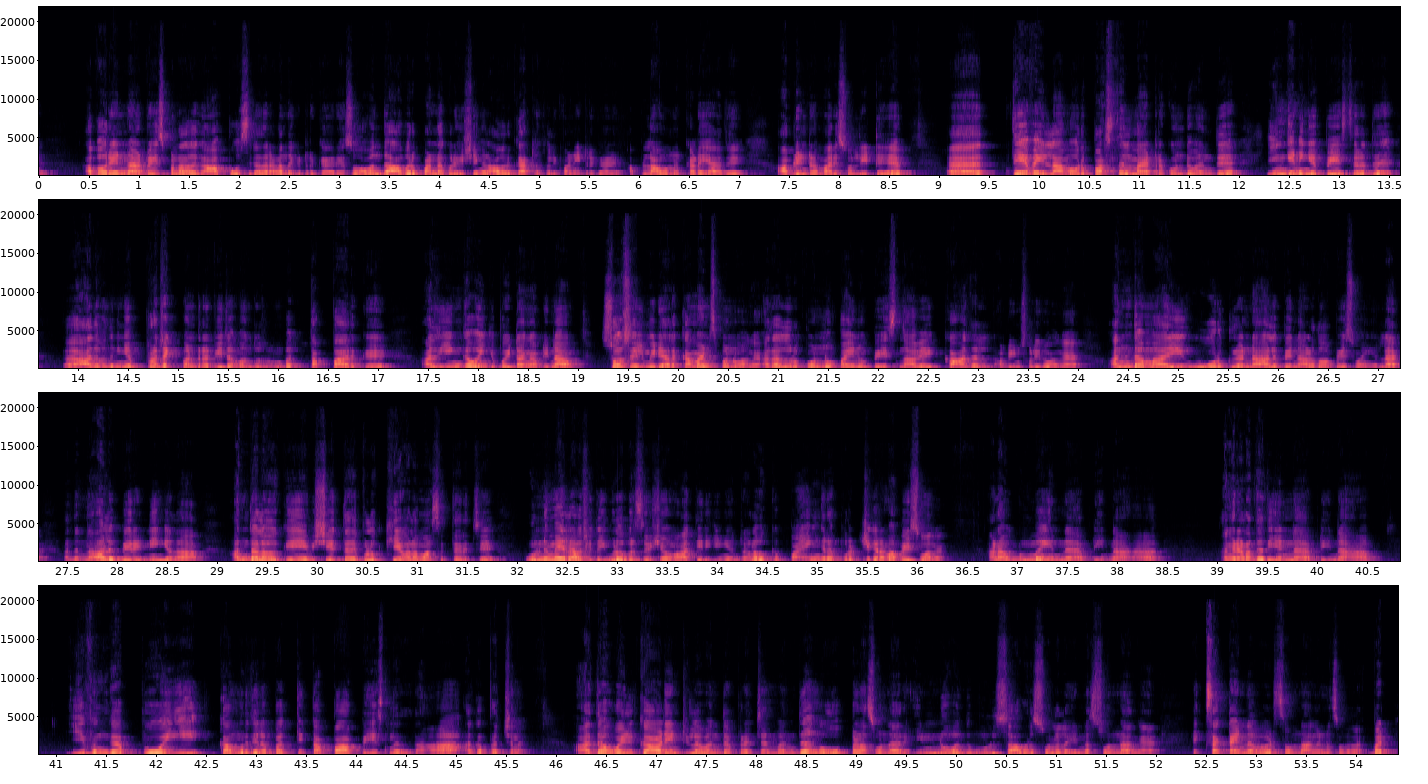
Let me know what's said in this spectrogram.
அப்போ அவர் என்ன அட்வைஸ் பண்ணாலும் அதுக்கு ஆப்போசிட்டாக தான் நடந்துகிட்டு இருக்காரு. ஸோ வந்து அவர் பண்ணக்கூடிய விஷயங்கள் அவர் கரெக்டுன்னு சொல்லி பண்ணிட்டு இருக்காரு. அப்படிலாம் ஒன்றும் கிடையாது. அப்படின்ற மாதிரி சொல்லிட்டு தேவையில்லாமல் ஒரு பர்சனல் மேட்டரை கொண்டு வந்து இங்கே நீங்கள் பேசுறது அதை வந்து நீங்கள் ப்ரொஜெக்ட் பண்ணுற விதம் வந்து ரொம்ப தப்பாக இருக்குது அது எங்கே வைக்க போயிட்டாங்க அப்படின்னா சோஷியல் மீடியாவில் கமெண்ட்ஸ் பண்ணுவாங்க. அதாவது ஒரு பொண்ணும் பையனும் பேசினாவே காதல் அப்படின்னு சொல்லிடுவாங்க. அந்த மாதிரி ஊருக்குள்ளே நாலு பேர் நாலு தான் பேசுவாங்கல்ல? அந்த நாலு பேரே நீங்கள் தான் அந்த அளவுக்கு என் விஷயத்த இவ்வளோ கேவலமாக சித்தரிச்சு ஒன்றுமே இல்லாத விஷயத்த இவ்வளோ பெருசு விஷயம் மாற்றிருக்கீங்கன்ற அளவுக்கு பயங்கர புரட்சிகரமாக பேசுவாங்க. ஆனால் உண்மை என்ன அப்படின்னா அங்கே நடந்தது என்ன அப்படின்னா இவங்க போய் கமருதினை பற்றி தப்பாக பேசினது தான் அங்கே பிரச்சனை. அதை ஒயில்ட் கார்டு என்ட்ரியில் வந்த பிரச்சனை வந்து அங்கே ஓப்பனாக சொன்னார். இன்னும் வந்து முழுசாக அவர் சொல்லலை. என்ன சொன்னாங்க? எக்ஸாக்டாக என்ன வேர்ட்ஸ் சொன்னாங்கன்னு சொல்லலை. பட்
